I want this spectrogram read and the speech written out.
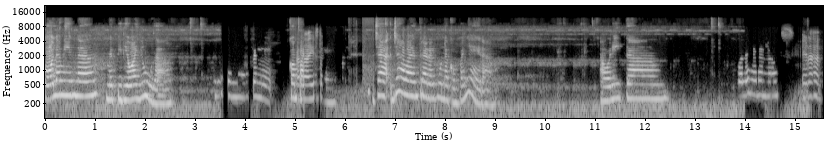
Hola Mirna, me pidió ayuda. No tengo Compa- ya, ya va a entrar alguna compañera. Ahorita, ¿Cuáles eran las? Era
